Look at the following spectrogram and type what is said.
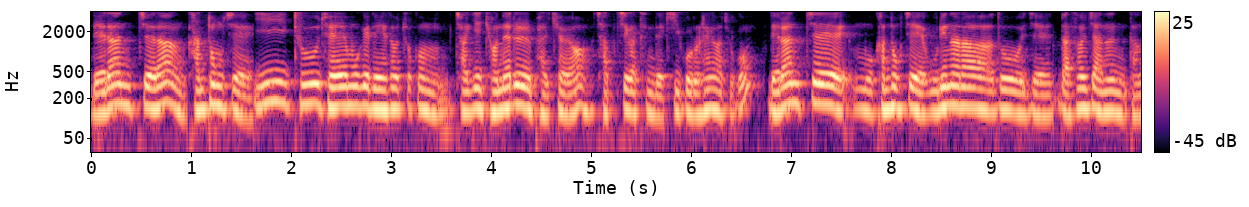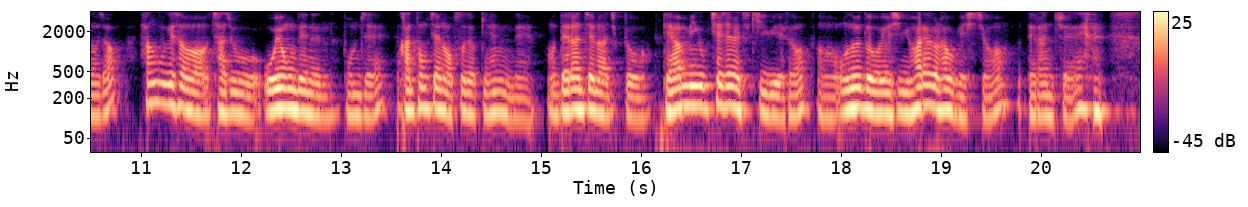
내란죄랑 간통죄 이 두 죄목에 대해서 조금 자기의 견해를 밝혀요. 잡지 같은데 기고를 해가지고 내란죄, 뭐 간통죄 우리나라도 이제 낯설지 않은 단어죠. 한국에서 자주 오용되는 범죄. 간통죄는 없어졌긴 했는데 어, 내란죄는 아직도 대한민국 체제를 지키기 위해서 어, 오늘도 열심히 활약을 하고 계시죠. 내란죄.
